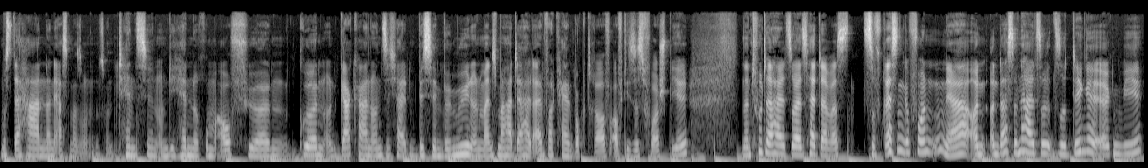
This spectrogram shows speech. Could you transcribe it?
muss der Hahn dann erstmal so, so ein Tänzchen um die Hände rum aufführen, gurren und gackern und sich halt ein bisschen bemühen. Und manchmal hat er halt einfach keinen Bock drauf auf dieses Vorspiel. Und dann tut er halt so, als hätte er was zu fressen gefunden, ja. Und, und das sind halt so, so Dinge irgendwie,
